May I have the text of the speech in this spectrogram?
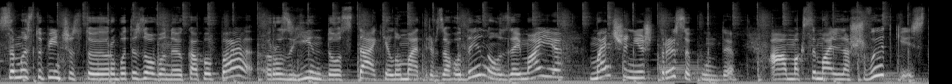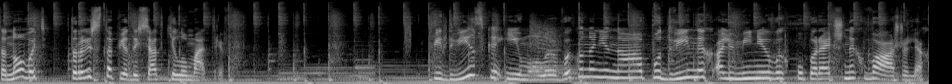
Семиступінчастою роботизованою КПП розгін до 100 км за годину займає менше ніж 3 секунди, а максимальна швидкість становить 350 кілометрів. Підвізки імоли виконані на подвійних алюмінієвих поперечних важелях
